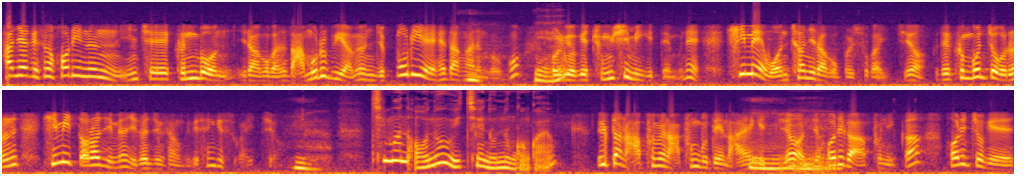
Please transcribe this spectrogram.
한의학에서는 허리는 인체의 근본이라고 봐서 나무를 비하면 이제 뿌리에 해당하는 음. 거고 예. 골격의 중심이기 때문에 힘의 원천이라고 볼 수가 있죠. 근데 근본적으로는 힘이 떨어지면 이런 증상들이 생길 수가 있죠. 음. 침은 어느 위치에 놓는 건가요? 일단 아프면 아픈 부대에 놔야겠죠. 음. 이제 허리가 아프니까 허리 쪽에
